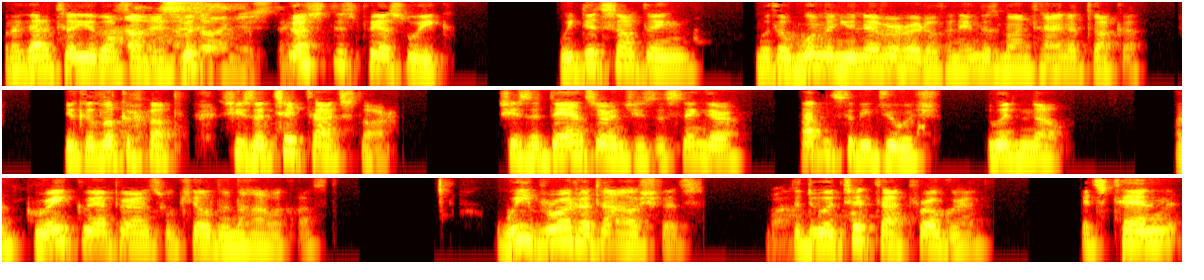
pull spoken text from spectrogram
but I got to tell you about something. Just, so just this past week, we did something with a woman you never heard of. Her name is Montana Tucker. You could look her up. She's a TikTok star. She's a dancer and she's a singer. Happens to be Jewish. You wouldn't know. Her great grandparents were killed in the Holocaust. We brought her to Auschwitz wow. to do a TikTok program. It's 10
